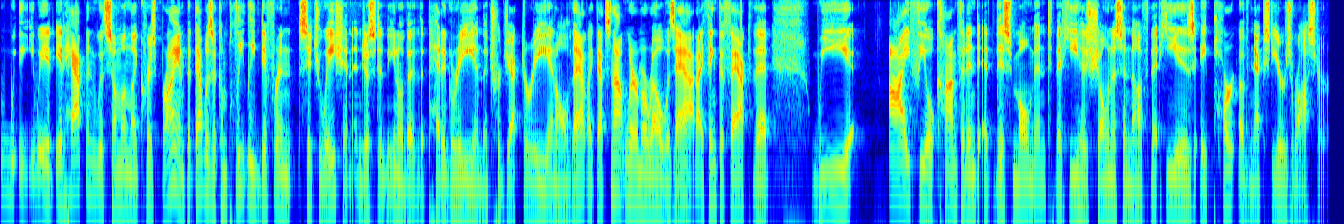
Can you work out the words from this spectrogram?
it, it happened with someone like Kris Bryant, but that was a completely different situation, and just you know the the pedigree and the trajectory and all of that. Like that's not where Morel was at. I think the fact that we I feel confident at this moment that he has shown us enough that he is a part of next year's roster,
